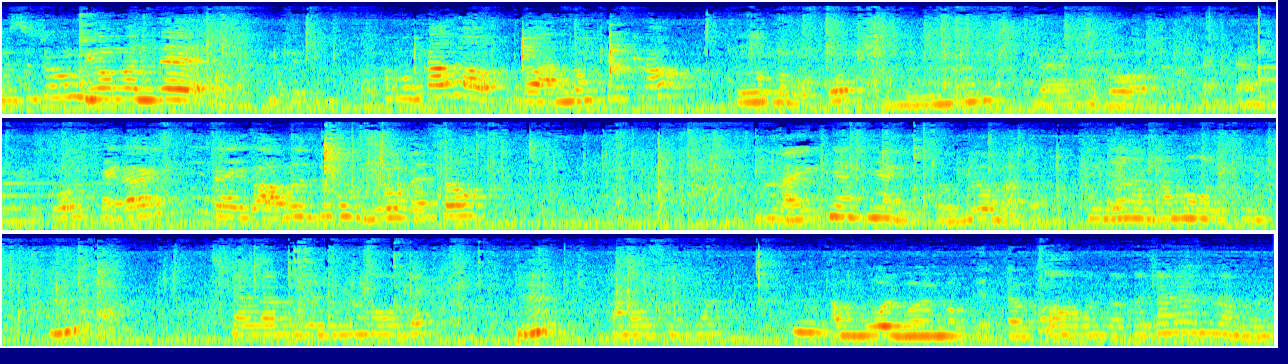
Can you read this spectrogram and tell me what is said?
그래서 좀 위험한데 이렇게 한번 까서 너안 넣겠어? 이것만 먹고. 음, 나 그거 살짝 밀고 제가 하겠습니다. 이거 아무래도 조금 위험해서 음, 아니 그냥 그냥 있어 위험하다. 이제는 다 먹을게. 응? 그냥 나머지 물 먹어도 돼? 응? 다 먹었습니다. 음, 아, 뭘, 뭘 먹겠다고? 어, 근데 그 짜장면 물.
